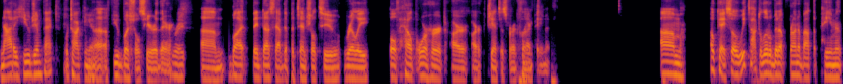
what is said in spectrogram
not a huge impact. We're talking Yeah. a, a few bushels here or there, Right. um, but it does have the potential to really both help or hurt our our chances for a claim Correct. payment. Um, okay, so we talked a little bit up front about the payment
